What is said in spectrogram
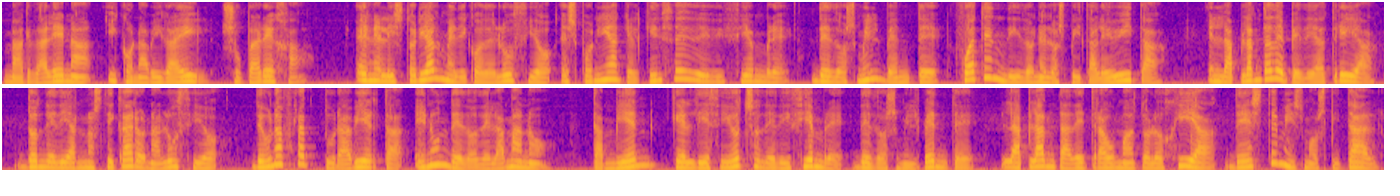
Magdalena, y con Abigail, su pareja. En el historial médico de Lucio exponía que el 15 de diciembre de 2020 fue atendido en el Hospital Evita, en la planta de pediatría, donde diagnosticaron a Lucio de una fractura abierta en un dedo de la mano. También que el 18 de diciembre de 2020, la planta de traumatología de este mismo hospital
